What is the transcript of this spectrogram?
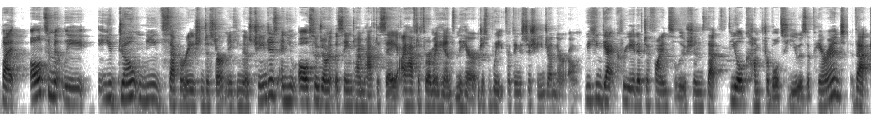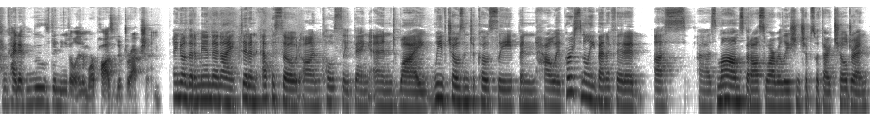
But ultimately, you don't need separation to start making those changes. And you also don't at the same time have to say, I have to throw my hands in the air and just wait for things to change on their own. We can get creative to find solutions that feel comfortable to you as a parent that can kind of move the needle in a more positive direction. I know that Amanda and I did an episode on co sleeping and why we've chosen to co sleep and how it personally benefited us as moms, but also our relationships with our children.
